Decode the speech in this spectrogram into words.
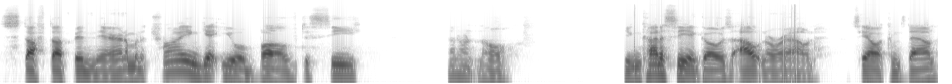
stuffed up in there. And I'm going to try and get you above to see, I don't know. You can kind of see it goes out and around. See how it comes down?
